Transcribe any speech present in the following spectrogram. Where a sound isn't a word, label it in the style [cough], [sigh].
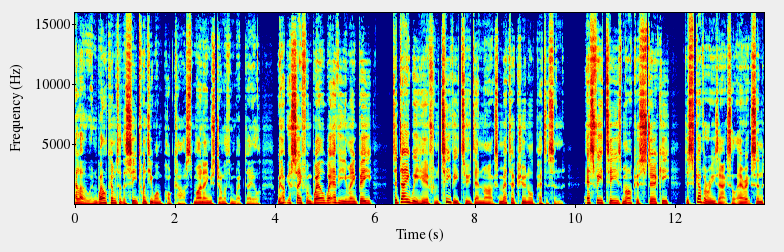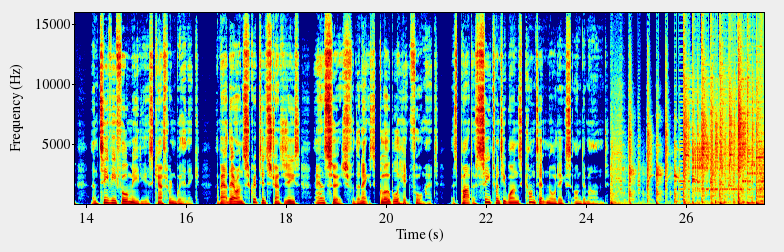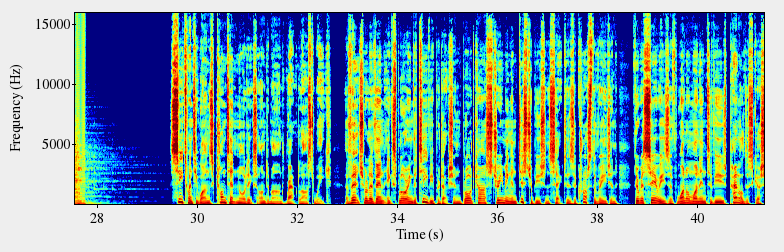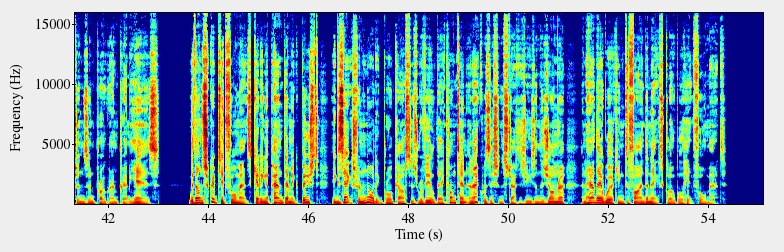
Hello and welcome to the C21 podcast. My name's Jonathan Webdale. We hope you're safe and well wherever you may be. Today we hear from TV2 Denmark's Mette Kuhnel Pettersen, SVT's Marcus Sturkey, Discovery's Axel Ericsson, and TV4 Media's Catherine Wiernick about their unscripted strategies and search for the next global hit format as part of C21's Content Nordics on Demand. C21's Content Nordics On Demand wrapped last week, a virtual event exploring the TV production, broadcast, streaming, and distribution sectors across the region through a series of one on one interviews, panel discussions, and programme premieres. With unscripted formats getting a pandemic boost, execs from Nordic broadcasters revealed their content and acquisition strategies in the genre and how they're working to find the next global hit format.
